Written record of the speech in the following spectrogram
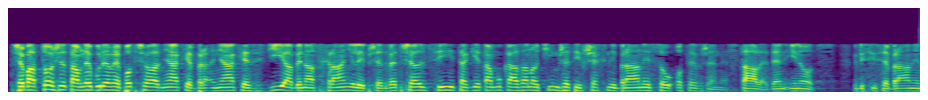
Třeba to, že tam nebudeme potřebovat nějaké, nějaké zdí, aby nás chránili před vetřelcí, tak je tam ukázáno tím, že ty všechny brány jsou otevřené stále, den i noc. Když si se brány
